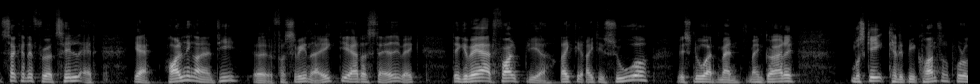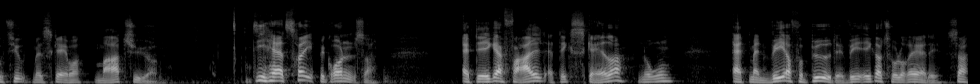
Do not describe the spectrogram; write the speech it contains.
så kan det føre til, at ja, holdningerne de øh, forsvinder ikke, de er der stadigvæk. Det kan være, at folk bliver rigtig, rigtig sure, hvis nu at man, man gør det. Måske kan det blive kontraproduktivt, men skaber martyrer. De her tre begrundelser, at det ikke er farligt, at det ikke skader nogen, at man ved at forbyde det, ved ikke at tolerere det, så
